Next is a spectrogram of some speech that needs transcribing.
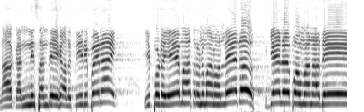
నాకు అన్ని సందేహాలు తీరిపోయినాయి. ఇప్పుడు ఏమాత్రం అనుమానం లేదు. గెలుపు మనదే.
